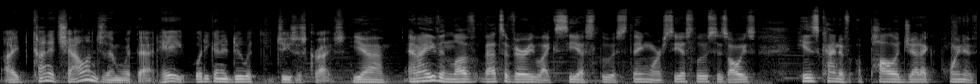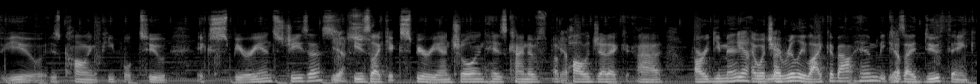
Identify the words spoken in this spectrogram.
I kind of challenge them with that. Hey, what are you going to do with Jesus Christ? Yeah. And I even love that's a very like C.S. Lewis thing where C.S. Lewis is always his kind of apologetic point of view is calling people to experience Jesus. Yes. He's like experiential in his kind of yep. apologetic uh, argument, yeah, which yeah. I really like about him because yep. I do think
